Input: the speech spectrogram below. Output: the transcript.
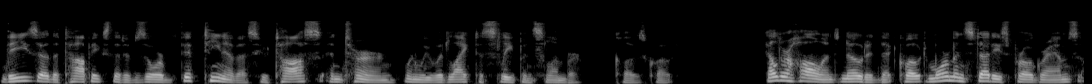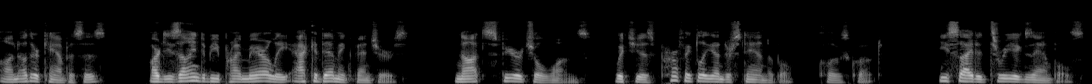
these are the topics that absorb fifteen of us who toss and turn when we would like to sleep and slumber. Elder Holland noted that, quote, Mormon studies programs on other campuses are designed to be primarily academic ventures, not spiritual ones, which is perfectly understandable. He cited three examples.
